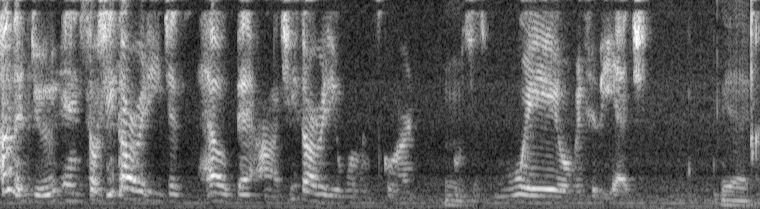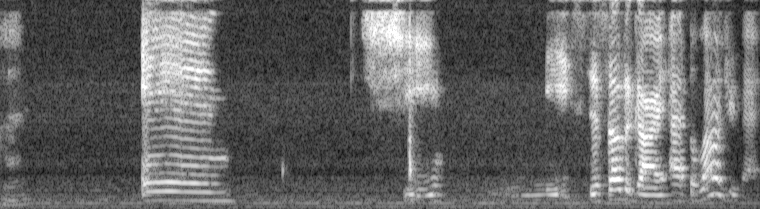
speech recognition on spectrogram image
other dude, and so she's already just hell bent on. She's already a woman scorned, Mm. which is way over to the edge. Yeah. and she meets this other guy at the laundromat.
